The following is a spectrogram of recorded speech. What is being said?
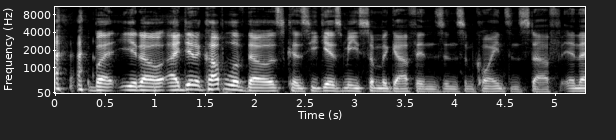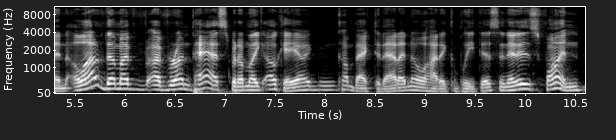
but you know, I did a couple of those because he gives me some MacGuffins and some coins and stuff, and then a lot of them I've I've run past, but I'm like, okay, I can come back to that. I know how to complete this, and it is fun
